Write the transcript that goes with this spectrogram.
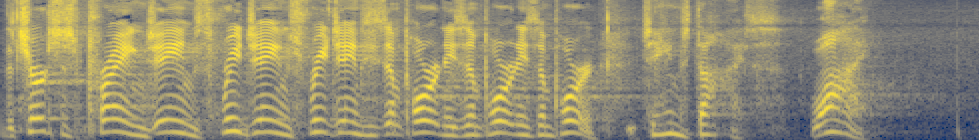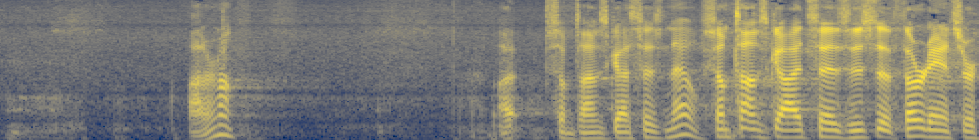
The church is praying, James, free James, free James. He's important, he's important, he's important. James dies. Why? I don't know. Uh, sometimes God says no. Sometimes God says, this is the third answer,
